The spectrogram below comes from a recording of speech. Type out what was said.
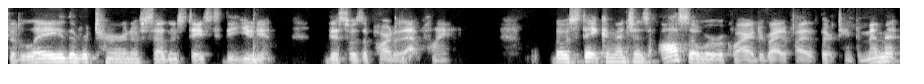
delay the return of Southern states to the Union. This was a part of that plan. Those state conventions also were required to ratify the 13th Amendment,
